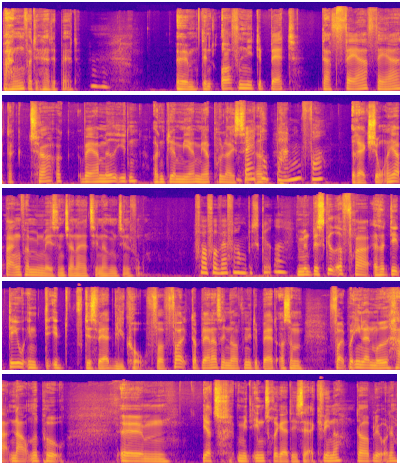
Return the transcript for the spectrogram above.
bange for den her debat. Mm. Øhm, den offentlige debat, der er færre og færre, der tør at være med i den, og den bliver mere og mere hvad polariseret. er du bange for? Reaktioner. Jeg er bange for min messenger, når jeg tænder min telefon. For at få hvad for nogle beskeder? Men beskeder fra, altså det, det er jo en, et, desværre et vilkår for folk, der blander sig i en offentlig debat, og som folk på en eller anden måde har navnet på. Øhm, jeg, mit indtryk er, at det især er kvinder, der oplever det.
